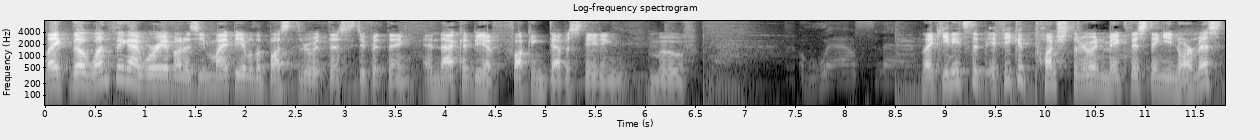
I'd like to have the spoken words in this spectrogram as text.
Like, the one thing I worry about is he might be able to bust through with this stupid thing, and that could be a fucking devastating move. Like, he needs to... If he could punch through and make this thing enormous,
